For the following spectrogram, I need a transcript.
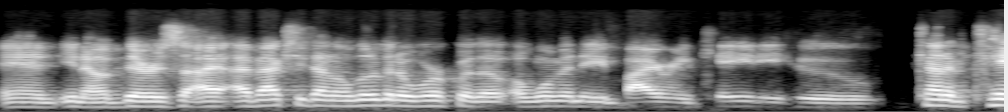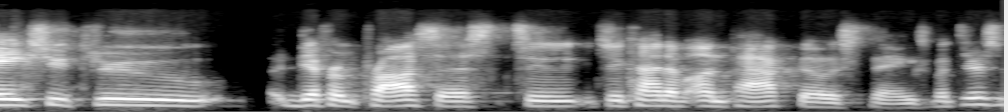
And you know, there's I, I've actually done a little bit of work with a, a woman named Byron Katie who kind of takes you through different process to to kind of unpack those things. But there's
